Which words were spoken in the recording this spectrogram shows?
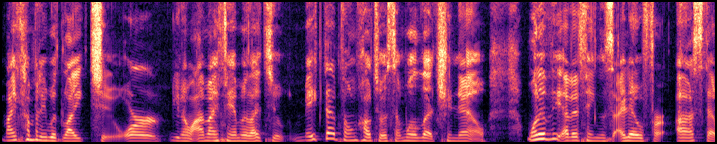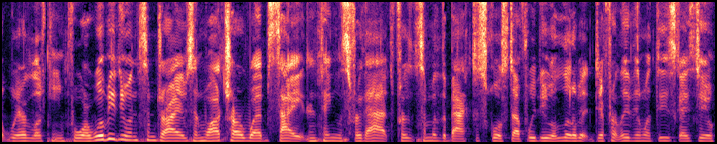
my company would like to," or you know, I my family would like to. Make that phone call to us, and we'll let you know. One of the other things I know for us that we're looking for, we'll be doing some drives and watch our website and things for that. For some of the back to school stuff, we do a little bit differently than what these guys do.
